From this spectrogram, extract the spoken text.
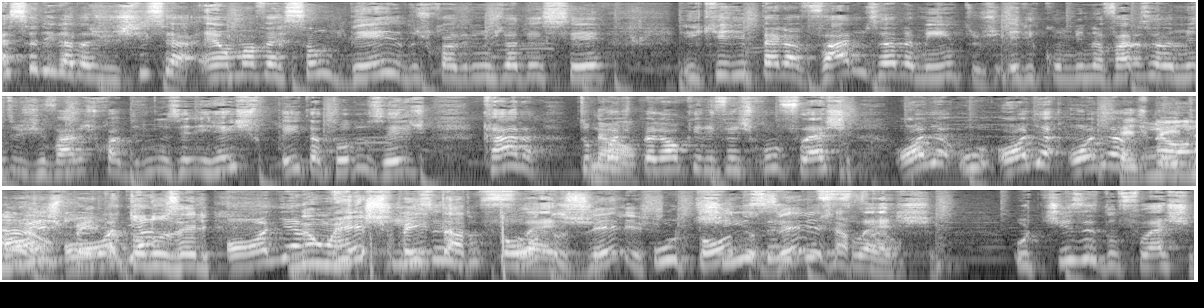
Essa Liga da Justiça é uma versão dele dos quadrinhos da DC e que ele pega vários elementos, ele combina vários elementos de vários quadrinhos, ele respeita todos eles. Cara, tu Não. pode pegar o que ele fez com o Flash. Olha, o, olha, olha. Respeita Não, não respeita Olha- todos eles. Olha não o respeita todos Flash. eles. O todos teaser eles do já Flash. O teaser do Flash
